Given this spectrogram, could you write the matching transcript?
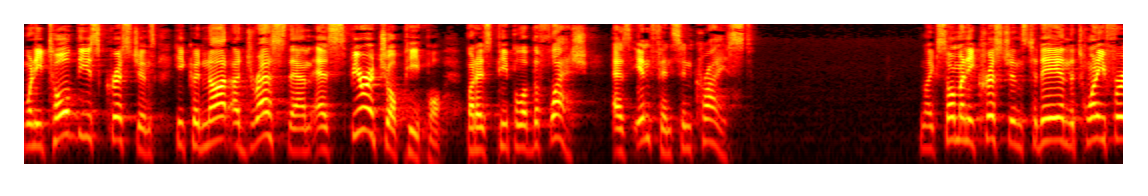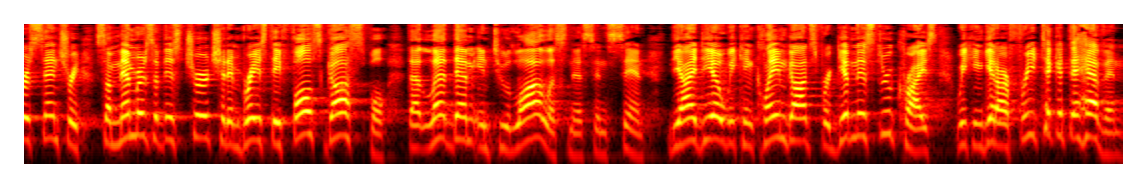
when he told these Christians he could not address them as spiritual people, but as people of the flesh, as infants in Christ. Like so many Christians today in the 21st century, some members of this church had embraced a false gospel that led them into lawlessness and sin. The idea we can claim God's forgiveness through Christ, we can get our free ticket to heaven,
